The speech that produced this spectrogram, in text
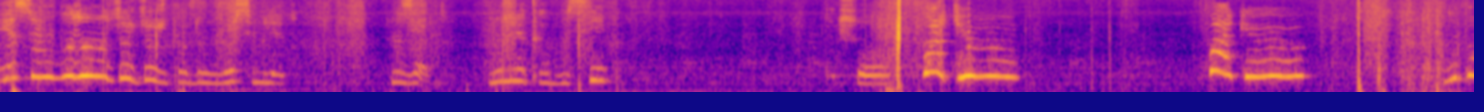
Если вы подумаете, я тоже подумаю, 8 лет назад. Ну, мне как бы 7. Так что, fuck you! Fuck you! Ну, по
